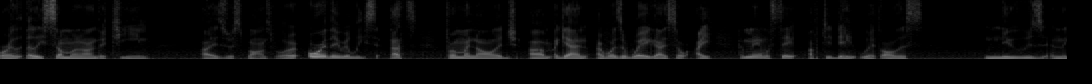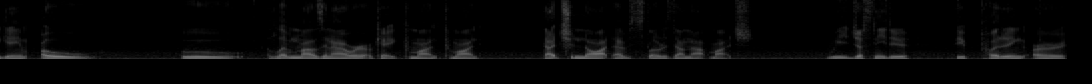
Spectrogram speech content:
or at least someone on their team uh, is responsible, or, or they release it. That's from my knowledge. Um, again, I was away, guys, so I haven't been able to stay up to date with all this news in the game. Oh, ooh, 11 miles an hour. Okay, come on, come on. That should not have slowed us down that much. We just need to be putting our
